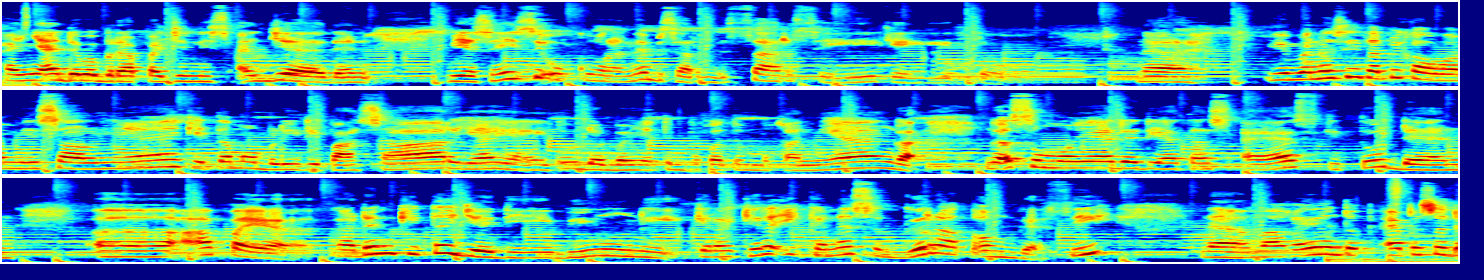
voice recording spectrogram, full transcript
Hanya ada beberapa jenis aja dan biasanya sih ukurannya besar-besar sih kayak gitu. Nah, gimana sih tapi kalau misalnya kita mau beli di pasar ya yang itu udah banyak tumpukan-tumpukannya, nggak nggak semuanya ada di atas es gitu dan uh, apa ya? Kadang kita jadi bingung nih, kira-kira ikannya seger atau enggak sih? Nah, makanya untuk episode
